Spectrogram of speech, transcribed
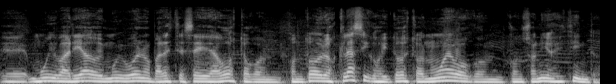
eh, muy variado y muy bueno para este 6 de agosto con, con todos los clásicos y todo esto nuevo con, con sonidos distintos.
